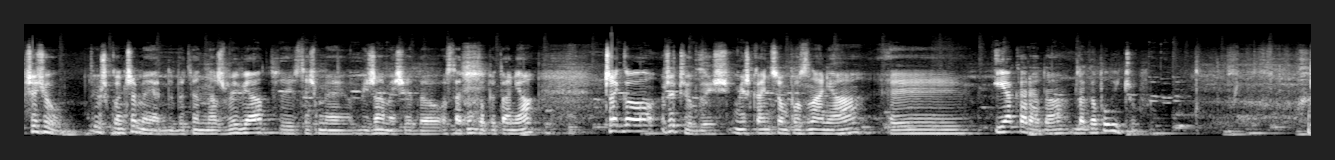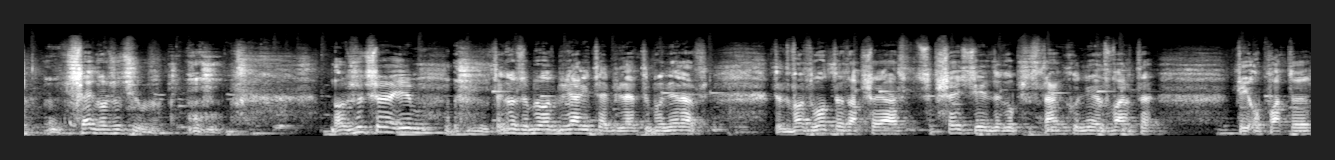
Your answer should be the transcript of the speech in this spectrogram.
Krzysiu, już kończymy jak gdyby ten nasz wywiad. Jesteśmy, zbliżamy się do ostatniego pytania. Czego życzyłbyś mieszkańcom Poznania yy, i jaka rada dla Gapowiczów? Czego życzyłbym? No życzę im tego, żeby odbijali te bilety, bo nieraz te dwa złote za przejazd czy przejście jednego przystanku nie jest warte tej opłaty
